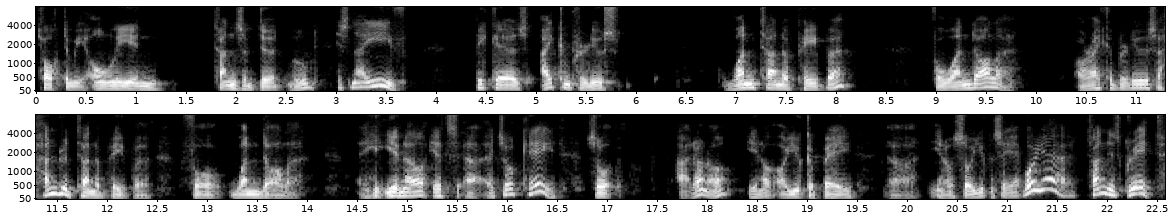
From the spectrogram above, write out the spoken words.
talk to me only in tons of dirt moved is naive because I can produce one ton of paper for one dollar or I could produce a hundred ton of paper for one dollar. You know, it's uh, it's okay. So I don't know, you know, or you could pay, uh, you know, so you can say, well, yeah, ton is great.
